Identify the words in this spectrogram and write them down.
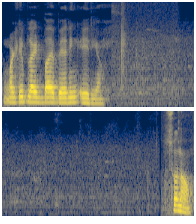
multiplied by bearing area. So now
